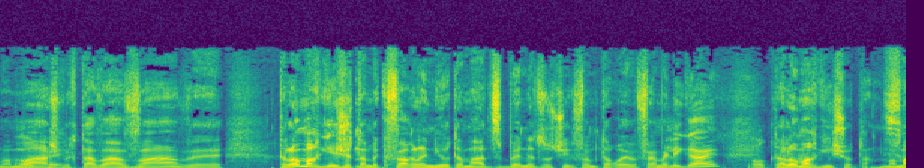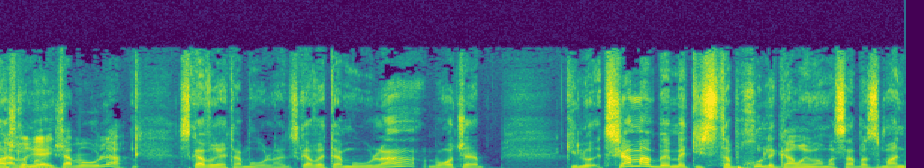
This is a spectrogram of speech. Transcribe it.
ממש, אוקיי. מכתב אהבה, ואתה לא מרגיש את המקפרלניות המעצבנת הזאת שלפעמים אתה רואה ב Family Guy, אתה אוקיי. לא מרגיש אותה, ממש לא מרגיש. הייתה מעולה. Discovery הייתה מעולה, Discovery הייתה מעולה, למרות ש... כאילו, שם באמת הסתבכו לגמרי עם המסע בזמן,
